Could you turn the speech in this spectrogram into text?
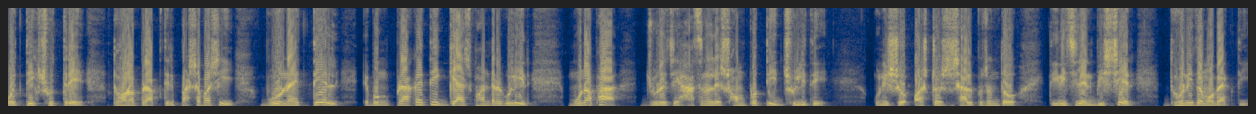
পৈতৃক সূত্রে ধনপ্রাপ্তির পাশাপাশি ব্রুনাই তেল এবং প্রাকৃতিক গ্যাস ভাণ্ডারগুলির মুনাফা জুড়েছে হাসান আলের সম্পত্তির ঝুলিতে। উনিশশো অষ্টআশি সাল পর্যন্ত তিনি ছিলেন বিশ্বের ধনীতম ব্যক্তি।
